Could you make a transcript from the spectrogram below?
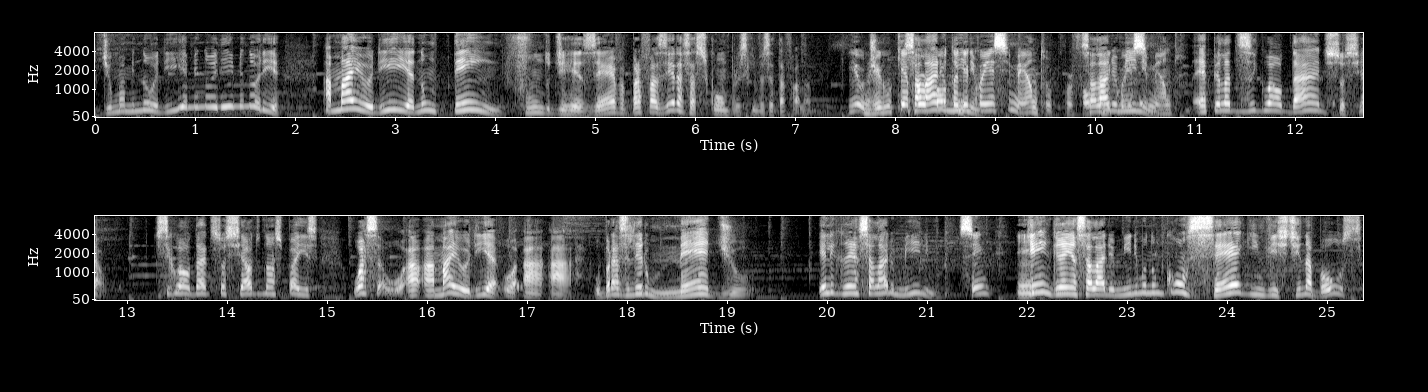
de uma minoria, minoria, minoria. A maioria não tem fundo de reserva para fazer essas compras que você está falando. E eu digo que é Salário por falta de mínimo. conhecimento, por falta Salário de mínimo conhecimento. é pela desigualdade social. Desigualdade social do nosso país. O, a, a maioria, o, a- a- o brasileiro médio, ele ganha salário mínimo. Sim, e Quem ganha salário mínimo não consegue investir na bolsa.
